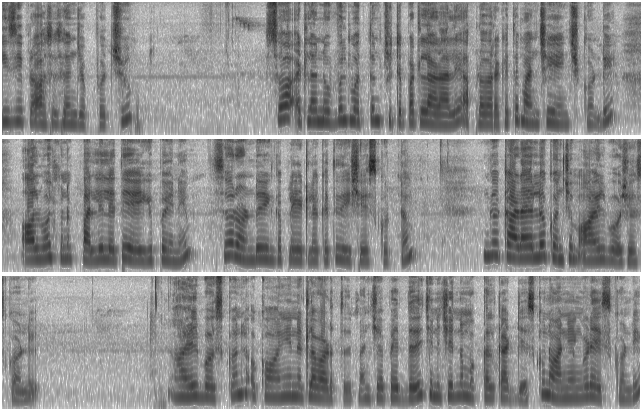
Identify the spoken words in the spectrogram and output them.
ఈజీ ప్రాసెస్ అని చెప్పొచ్చు. సో ఇట్లా నువ్వులు మొత్తం చిట్టపట్టలాడాలి అప్పటి వరకు అయితే మంచిగా వేయించుకోండి. ఆల్మోస్ట్ మనకు పల్లీలు అయితే వేగిపోయినాయి. సో రెండు ఇంకా ప్లేట్లోకి అయితే తీసేసుకుంటాం. ఇంకా కడాయిలో కొంచెం ఆయిల్ పోసేసుకోండి. ఆయిల్ పోసుకొని ఒక ఆనియన్ ఇట్లా పడుతుంది. మంచిగా పెద్దది చిన్న చిన్న ముక్కలు కట్ చేసుకొని ఆనియన్ కూడా వేసుకోండి.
